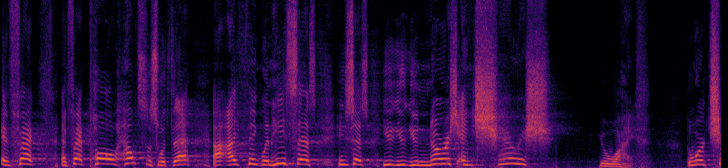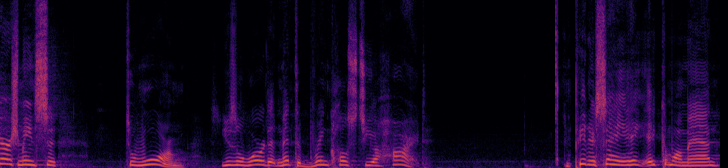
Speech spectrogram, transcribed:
In fact, in fact, Paul helps us with that. I, think when he says, he says, you, you, you nourish and cherish your wife. The word cherish means to, to warm. Use a word that meant to bring close to your heart. And Peter's saying, hey, hey, come on, man.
